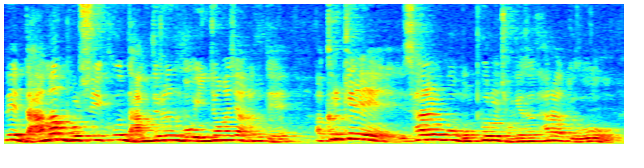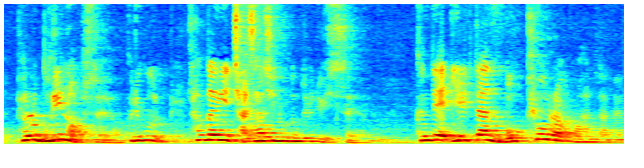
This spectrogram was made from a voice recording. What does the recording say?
근데 나만 볼 수 있고 남들은 뭐 인정하지 않아도 돼. 아, 그렇게 살고 목표를 정해서 살아도 별로 무리는 없어요. 그리고 상당히 잘 사시는 분들도 있어요. 근데 일단 목표라고 한다면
